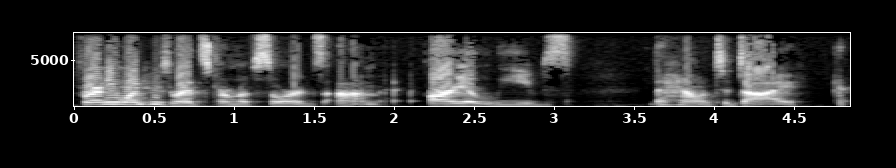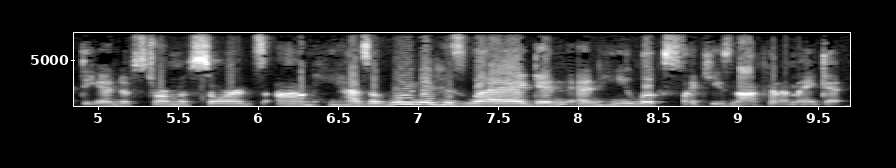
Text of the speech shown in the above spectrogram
for anyone who's read Storm of Swords, um, Arya leaves the Hound to die at the end of Storm of Swords. Um, he has a wound in his leg, and, and he looks like he's not going to make it.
